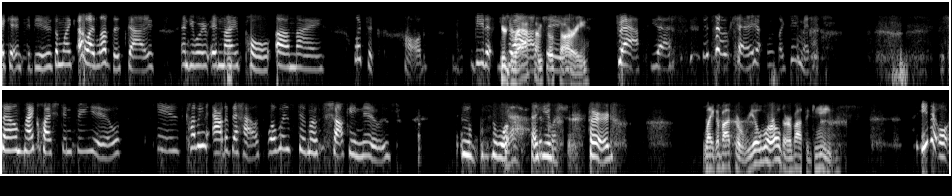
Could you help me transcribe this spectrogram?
Ika interviews. I'm like, oh, I love this guy. And you were in my poll, uh, my, what's it called? Beat it. Your draft. I'm so sorry. Draft, yes. It's okay. I was like, damn it. So my question for you is coming out of the house, what was the most shocking news and what yeah, that you've question. heard? Like about the real world or about the game? Either or.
